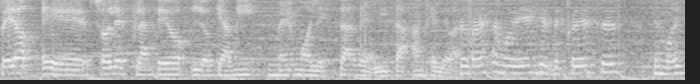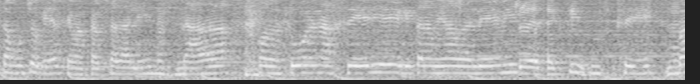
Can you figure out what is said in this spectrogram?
Pero eh, yo les planteo lo que a mí me molesta de Alita Ángel de Me Batalla. parece muy bien que te expreses. Me molesta mucho que digas que Mahershala Ali no es nada cuando estuvo en una serie que está nominado del Emmy. True Detective. Sí, Mm. va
